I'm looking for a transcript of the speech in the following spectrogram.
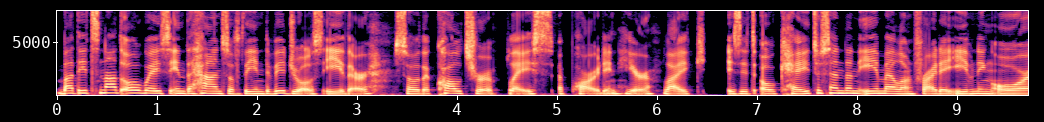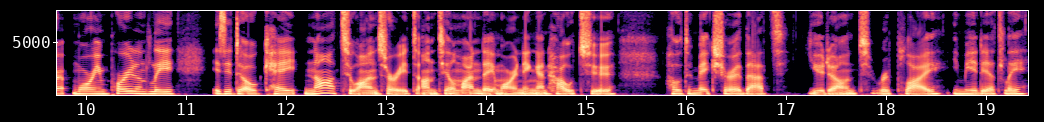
But it's not always in the hands of the individuals either. So the culture plays a part in here. Like, is it okay to send an email on Friday evening? Or more importantly, is it okay not to answer it until Monday morning and how to how to make sure that you don't reply immediately?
